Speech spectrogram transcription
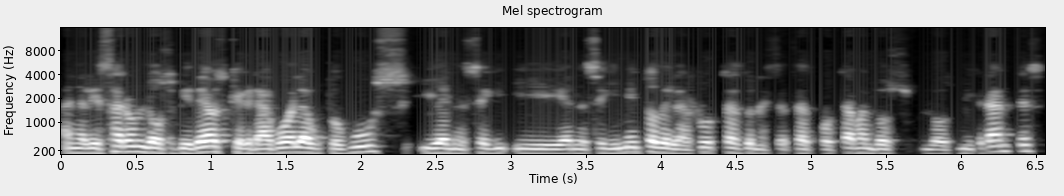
analizaron los videos que grabó el autobús y en el, y en el seguimiento de las rutas donde se transportaban los, los migrantes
